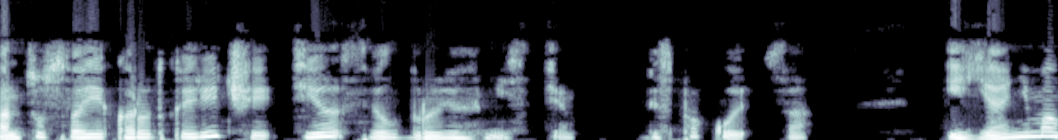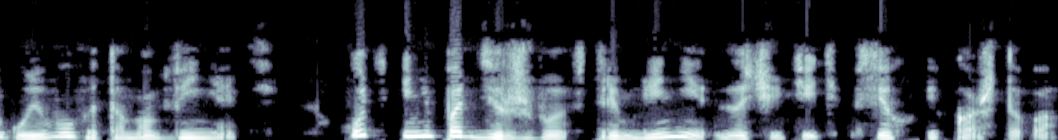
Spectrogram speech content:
Концу своей короткой речи Тия свел брови вместе. Беспокоится и я не могу его в этом обвинять, хоть и не поддерживаю стремление защитить всех и каждого.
